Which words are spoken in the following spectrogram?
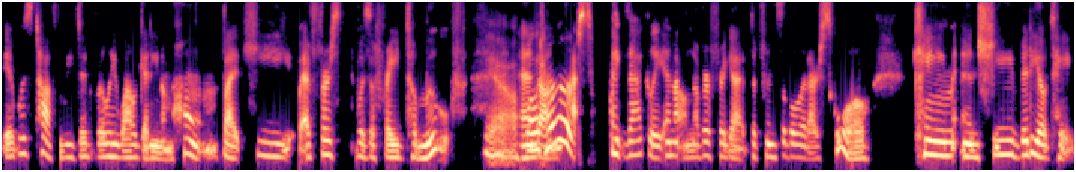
it was tough. We did really well getting him home, but he at first was afraid to move. Yeah. And, well, it um, hurts. Exactly. And I'll never forget the principal at our school came and she videotaped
